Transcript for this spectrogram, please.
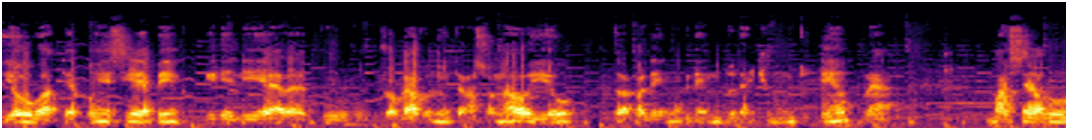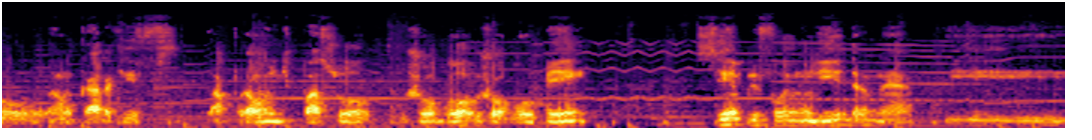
eu até conhecia bem porque ele era do, jogava no Internacional e eu trabalhei no Grêmio durante muito tempo, né? Marcelo é um cara que para onde passou jogou jogou bem, sempre foi um líder, né? E,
